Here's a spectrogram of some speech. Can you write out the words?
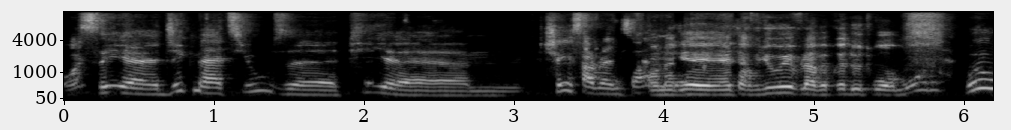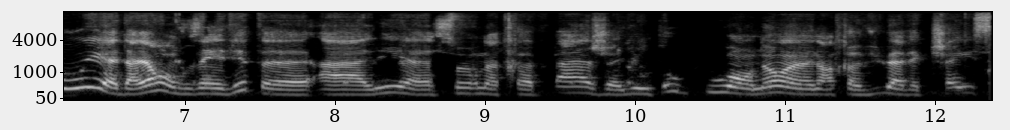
Ouais. C'est euh, Jake Matthews euh, puis euh, Chase Aronside. On avait interviewé il y a à peu près 2-3 mois. là. Oui, oui. D'ailleurs, on vous invite euh, à aller sur notre page YouTube où on a une entrevue avec Chase.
